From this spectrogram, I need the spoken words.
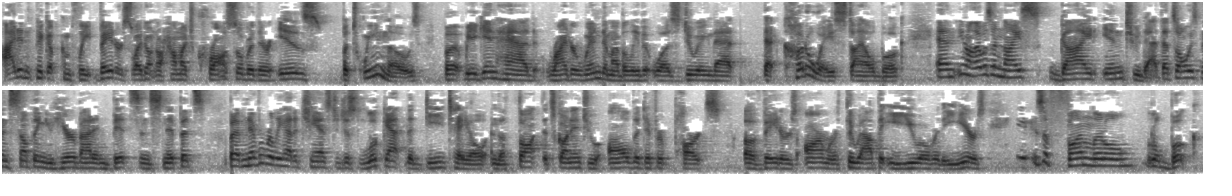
I didn't pick up Complete Vader, so I don't know how much crossover there is between those. But we again had Ryder Windham, I believe it was, doing that that cutaway style book. And, you know, that was a nice guide into that. That's always been something you hear about in bits and snippets, but I've never really had a chance to just look at the detail and the thought that's gone into all the different parts of Vader's armor throughout the EU over the years. It is a fun little little book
